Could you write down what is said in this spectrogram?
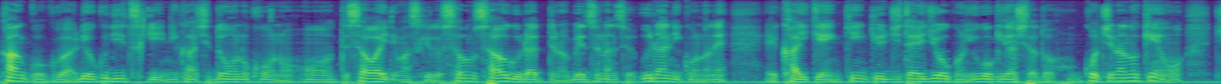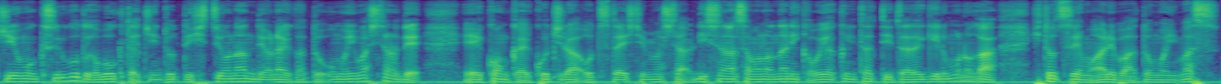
韓国が翌日期に関してどうのこうのって騒いでますけど、その騒ぐ裏っていうのは別なんですよ。裏にこのね、会見、緊急事態条項に動き出したと、こちらの件を注目することが僕たちにとって必要なんではないかと思いましたので、えー、今回こちらお伝えしてみました。リスナー様の何かお役に立っていただけるものが一つでもあればと思います。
